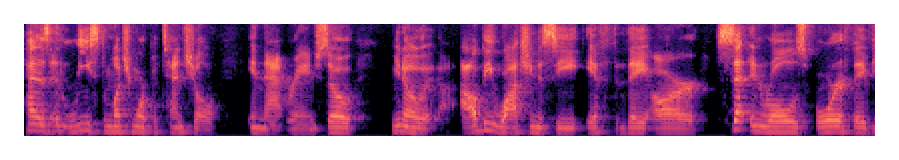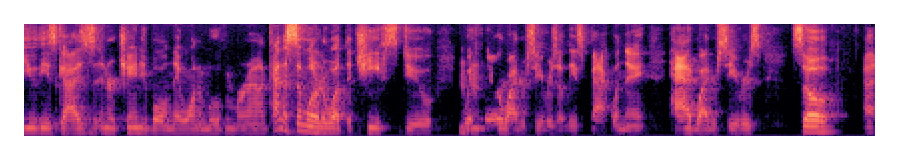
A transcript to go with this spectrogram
has at least much more potential in that range. So you know, I'll be watching to see if they are set in roles or if they view these guys as interchangeable and they want to move them around, kind of similar to what the Chiefs do with mm-hmm. their wide receivers, at least back when they had wide receivers. So I,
